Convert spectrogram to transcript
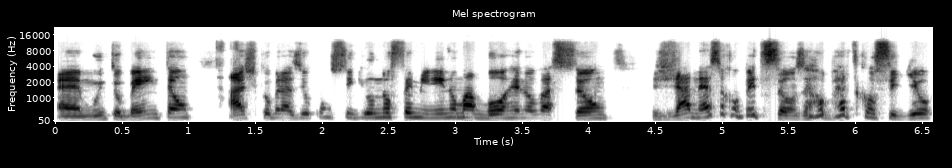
é, muito bem. Então, acho que o Brasil conseguiu no feminino uma boa renovação já nessa competição. O Zé Roberto conseguiu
